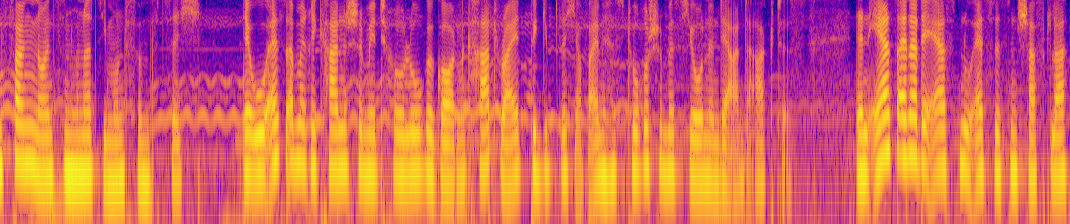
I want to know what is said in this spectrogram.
Anfang 1957. Der US-amerikanische Meteorologe Gordon Cartwright begibt sich auf eine historische Mission in der Antarktis. Denn er ist einer der ersten US-Wissenschaftler,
